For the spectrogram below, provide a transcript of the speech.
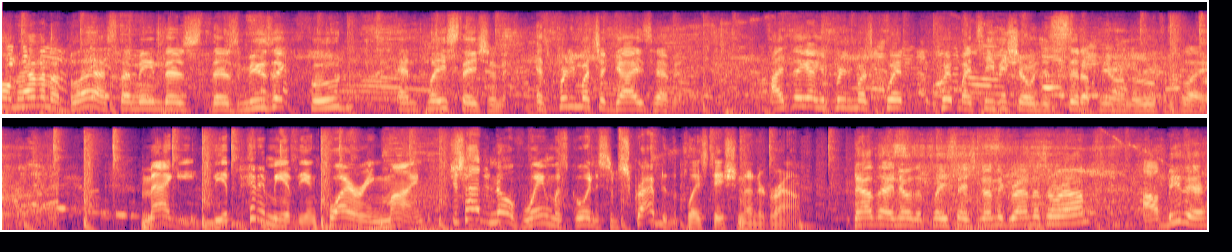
Oh, I'm having a blast. I mean, there's there's music, food, and PlayStation. It's pretty much a guy's heaven. I think I can pretty much quit quit my TV show and just sit up here on the roof and play. Maggie, the epitome of the inquiring mind, just had to know if Wayne was going to subscribe to the PlayStation Underground. Now that I know the PlayStation Underground is around, I'll be there.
